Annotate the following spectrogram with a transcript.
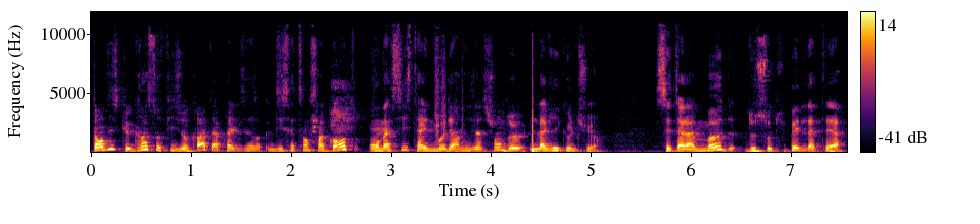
Tandis que grâce aux physiocrates, après 1750, on assiste à une modernisation de l'agriculture. C'est à la mode de s'occuper de la terre.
